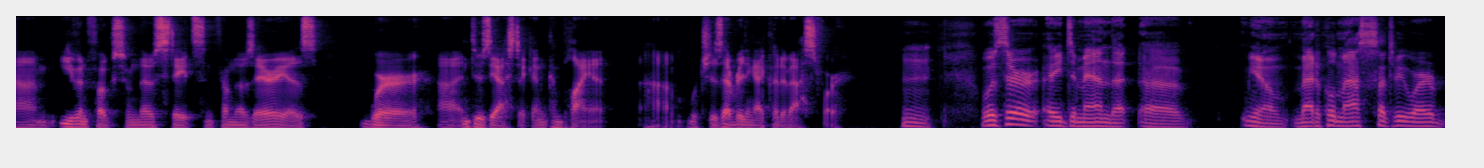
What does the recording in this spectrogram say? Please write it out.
Um, even folks from those states and from those areas were uh, enthusiastic and compliant, um, which is everything I could have asked for. Hmm. Was there a demand that uh, you know medical masks had to be wear,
